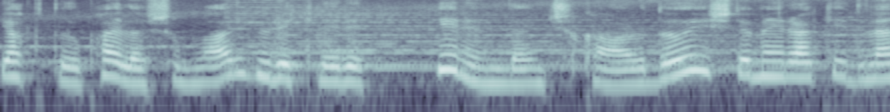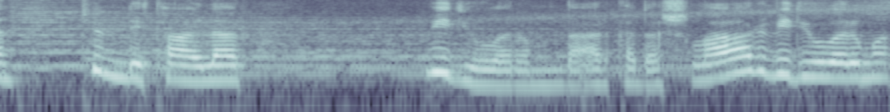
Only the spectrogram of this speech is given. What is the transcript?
yaptığı paylaşımlar yürekleri yerinden çıkardı. İşte merak edilen tüm detaylar videolarımda arkadaşlar. Videolarımı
